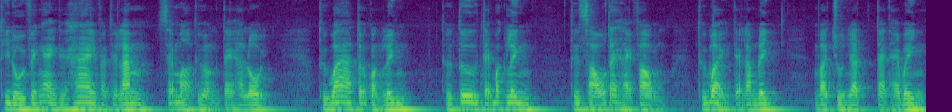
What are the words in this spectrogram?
thì đối với ngày thứ hai và thứ năm sẽ mở thưởng tại Hà Nội, thứ ba tại Quảng Ninh, thứ tư tại Bắc Ninh, thứ sáu tại Hải Phòng, thứ bảy tại Nam Định và chủ nhật tại Thái Bình.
